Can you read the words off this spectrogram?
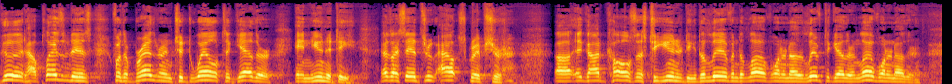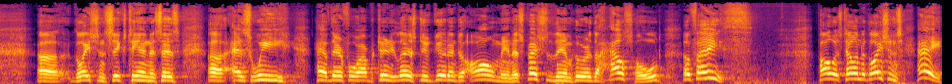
good, how pleasant it is for the brethren to dwell together in unity. As I said, throughout Scripture, uh, God calls us to unity, to live and to love one another, live together and love one another. Uh, Galatians 6.10, it says, uh, As we have therefore opportunity, let us do good unto all men, especially them who are the household of faith. Paul is telling the Galatians, hey,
